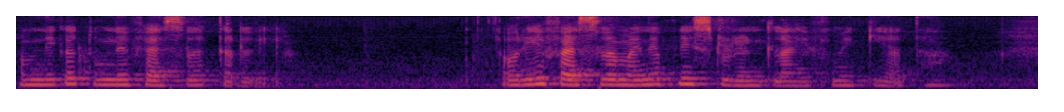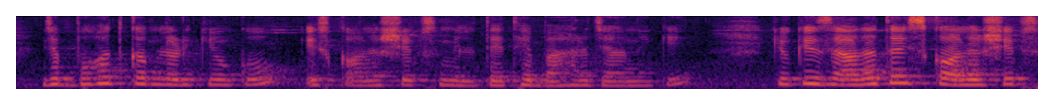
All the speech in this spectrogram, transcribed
हमने कहा, तुमने फ़ैसला कर लिया। और ये फ़ैसला मैंने अपनी स्टूडेंट लाइफ में किया था। जब बहुत कम लड़कियों को स्कॉलरशिप्स मिलते थे बाहर जाने के, क्योंकि ज़्यादातर स्कॉलरशिप्स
